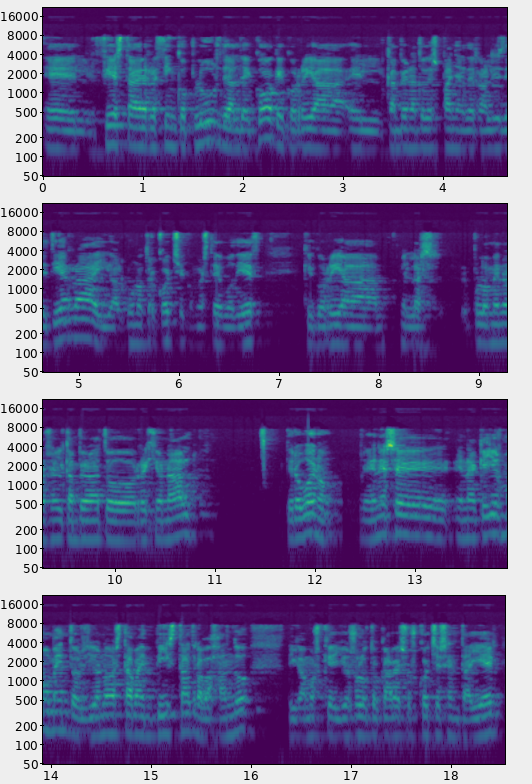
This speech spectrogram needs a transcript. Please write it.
el Fiesta R5 Plus de Aldeco, que corría el Campeonato de España de Rallys de Tierra, y algún otro coche como este Evo 10, que corría por lo menos en el campeonato regional. Pero bueno, en, ese, en aquellos momentos yo no estaba en pista trabajando, digamos que yo solo tocaba esos coches en taller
